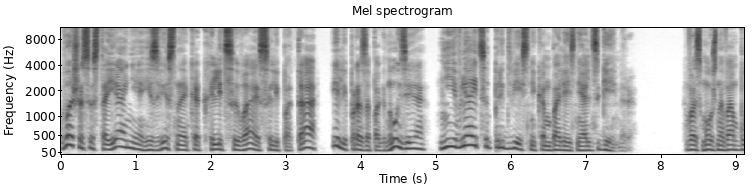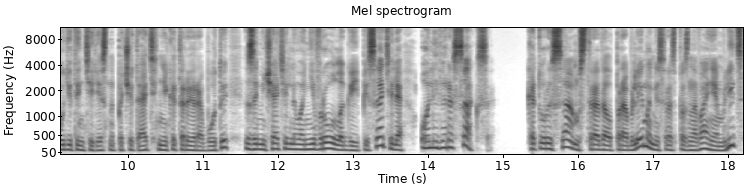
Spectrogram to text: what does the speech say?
Ваше состояние, известное как лицевая слепота или прозапогнозия, не является предвестником болезни Альцгеймера. Возможно, вам будет интересно почитать некоторые работы замечательного невролога и писателя Оливера Сакса, который сам страдал проблемами с распознаванием лиц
